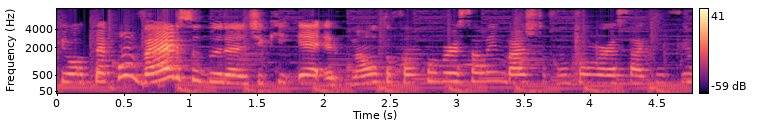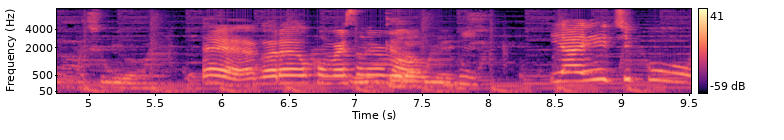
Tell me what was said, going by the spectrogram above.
que eu até converso durante. que é, Não, eu tô falando conversar lá embaixo, tô falando conversar aqui em cima. Ah, subiu. É, agora eu converso normal. Literalmente. E aí, tipo,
